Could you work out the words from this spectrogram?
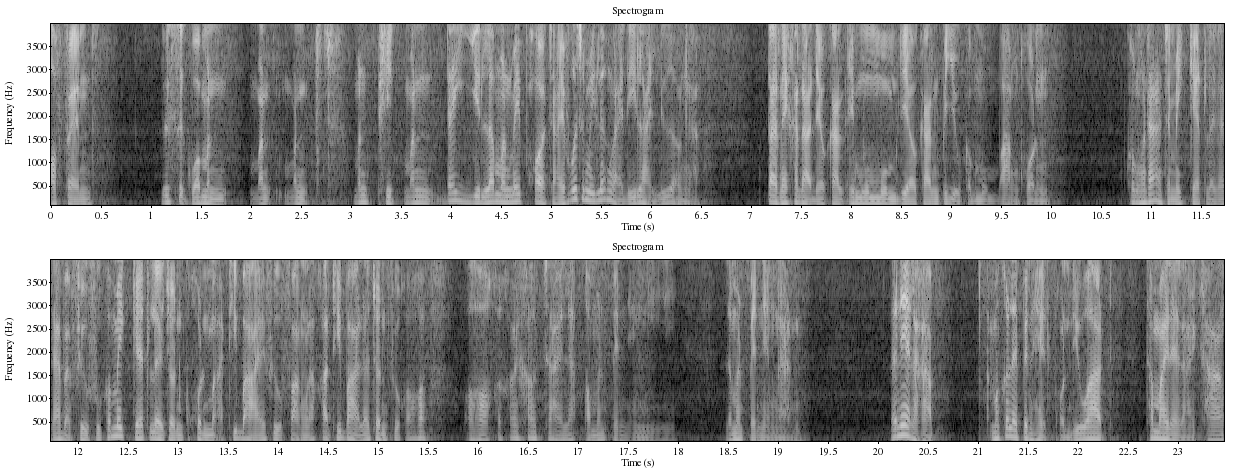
offend รู้สึกว่ามันมันมันมันผิดมันได้ยินแล้วมันไม่พอใจเพราะจะมีเรื่องหลายดีหลายเรื่องอะ แต่ในขณะเดียวกันไอ้มุมมุมเดียวกันไปอยู่กับมุมบางคน คนคนนั้นอาจจะไม่ get เลยก็ได้แบบฟิลฟิลก็ไม่ get เลยจนคนมาอธิบายให้ฟิลฟังแล้วก็อธิบายแล้วจนฟิลก็อ๋อค่อยๆเข้าใจแล้วอ๋อมันเป็นอย่างนี้ แล้วมันเป็นอย่างนั้น และนี่แหละครับ มันก็เลยเป็นเหตุผลที่ว่าทำไมหลาย ๆ ครั้ง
